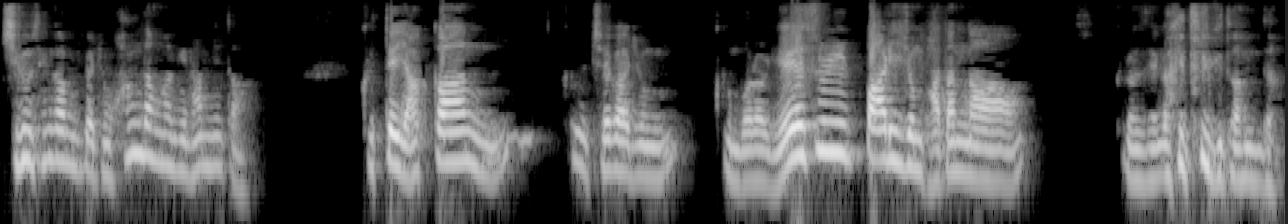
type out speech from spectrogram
지금 생각하니까 좀 황당하긴 합니다. 그때 약간 그 제가 좀, 그 뭐라, 예술빨이 좀 받았나, 그런 생각이 들기도 합니다.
